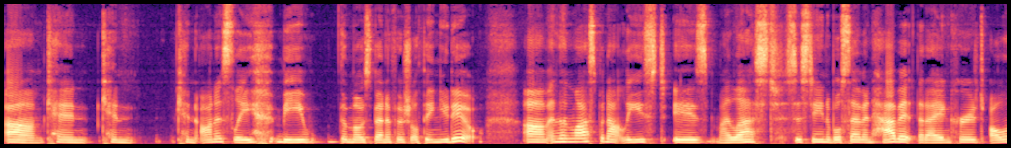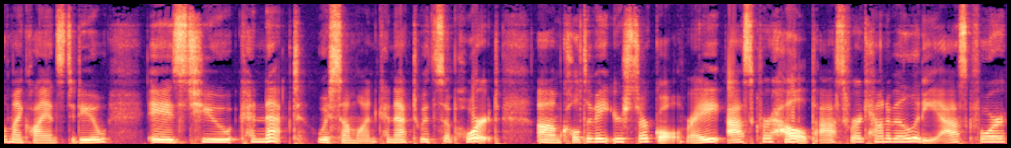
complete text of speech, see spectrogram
um, can can can honestly be the most beneficial thing you do. Um, and then, last but not least, is my last sustainable seven habit that I encourage all of my clients to do is to connect with someone, connect with support, um, cultivate your circle, right? Ask for help, ask for accountability, ask for,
